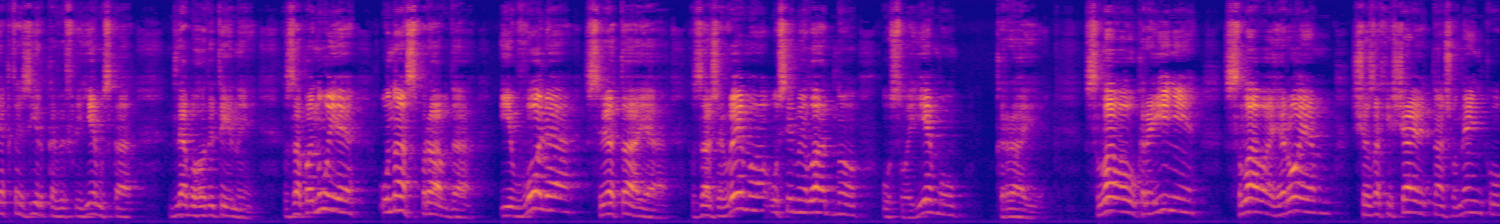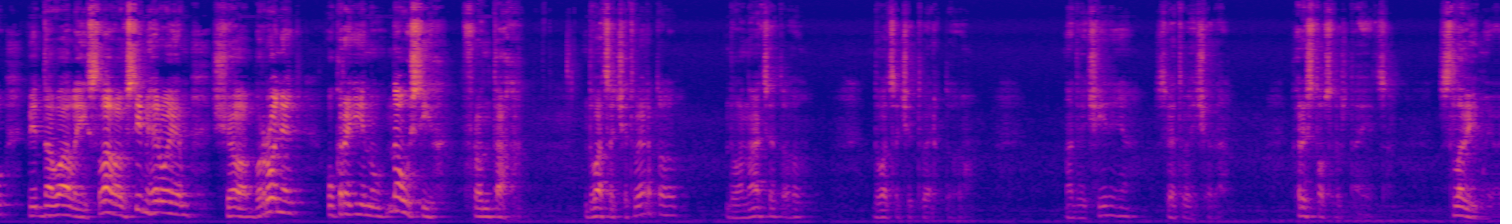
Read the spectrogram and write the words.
як та зірка Вифліємська для Богодитини. Запанує у нас правда і воля святая. Заживемо усі ми ладно у своєму краї. Слава Україні! Слава героям, що захищають нашу неньку від навали, і слава всім героям, що боронять Україну на усіх фронтах. 24, 12, 24 надвечір'я святвечора. Христос рождається. Славімо Його!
